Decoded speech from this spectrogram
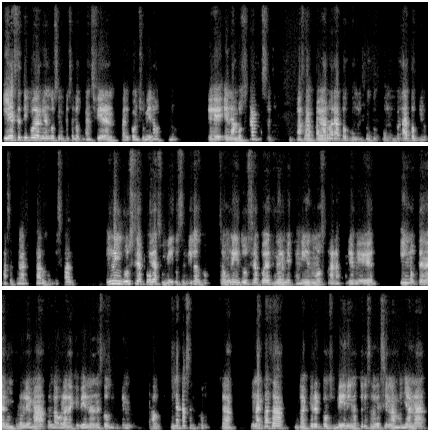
Y este tipo de riesgo siempre se lo transfieren al consumidor, ¿no? Eh, en ambos campos. Vas a pagar barato con un, barato, pero vas a pagar caro con un caro una industria puede asumir ese riesgo. O sea, una industria puede tener mecanismos para prever y no tener un problema a la hora de que vienen estos bienes Una casa no. O sea, una casa va a querer consumir y no quiere saber si en la mañana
